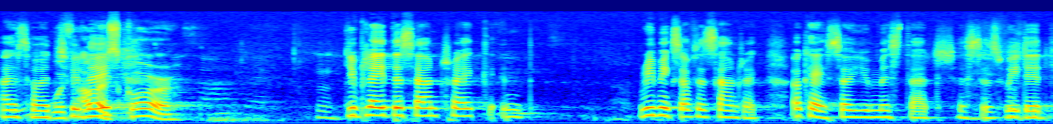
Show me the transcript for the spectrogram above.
I saw it With too our late. score. You played the soundtrack and remix of the soundtrack. Okay, so you missed that just as we did,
